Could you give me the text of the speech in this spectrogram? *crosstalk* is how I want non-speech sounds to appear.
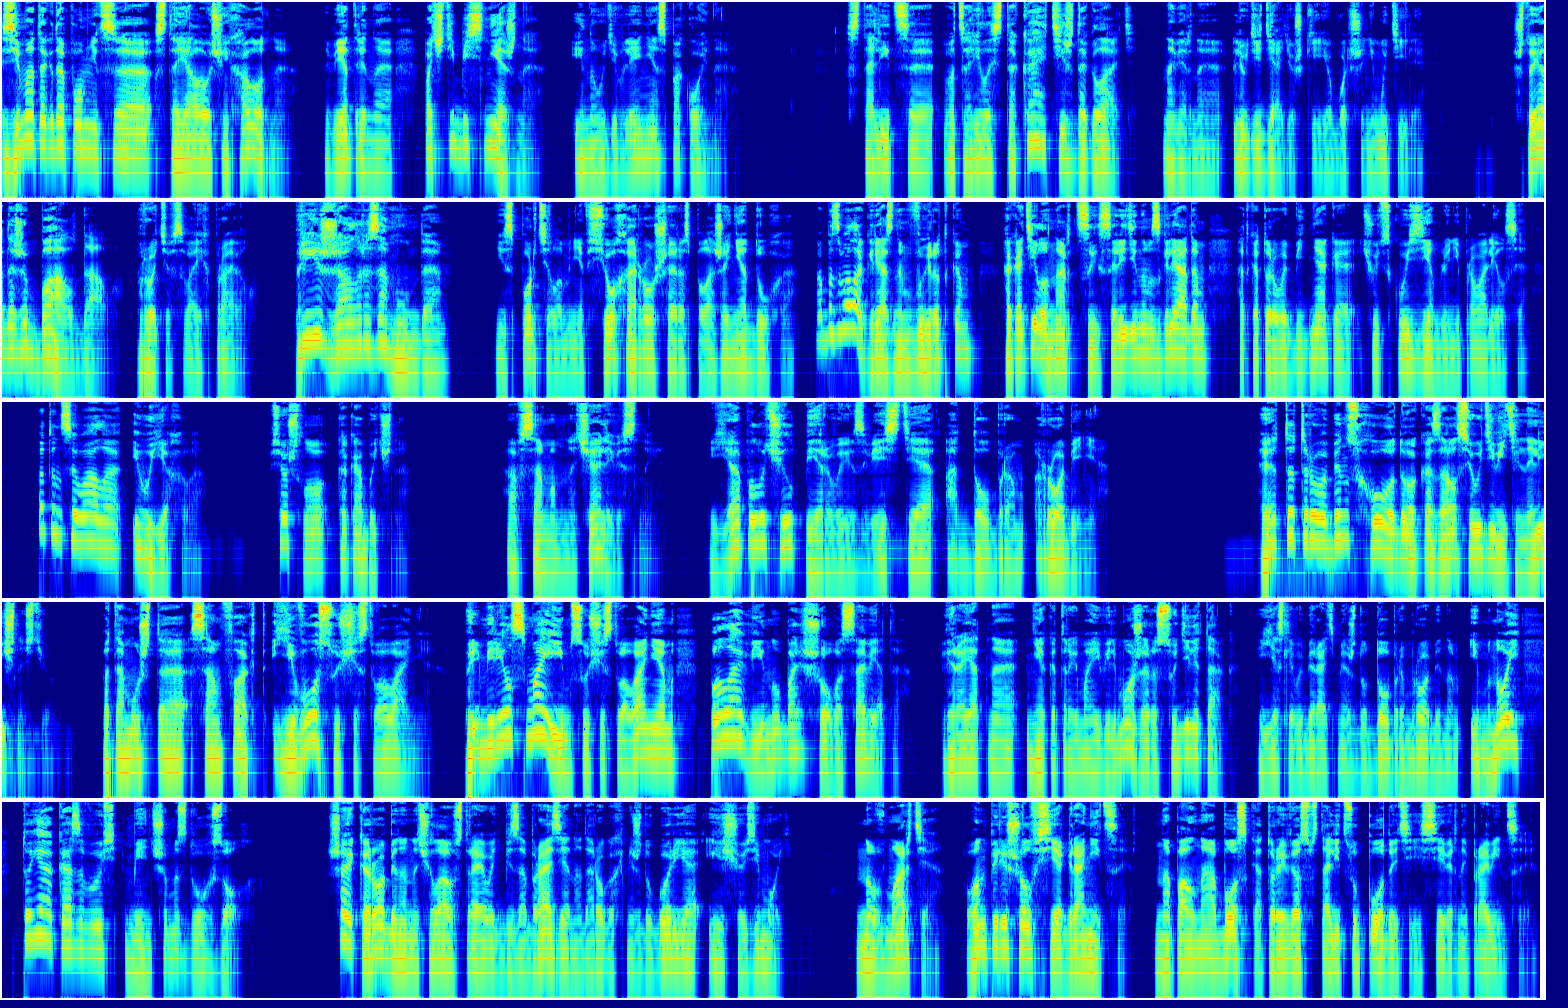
Зима тогда, помнится, стояла очень холодная, ветреная, почти бесснежная и, на удивление, спокойная. В столице воцарилась такая тишь да гладь, наверное, люди-дядюшки ее больше не мутили, что я даже бал дал против своих правил. Приезжал Розамунда, испортила мне все хорошее расположение духа, обозвала грязным выродком, окатила нарцисса ледяным взглядом, от которого бедняга чуть сквозь землю не провалился, потанцевала и уехала. Все шло как обычно. А в самом начале весны я получил первые известия о добром Робине. Этот Робин сходу оказался удивительной личностью, потому что сам факт его существования примирил с моим существованием половину Большого Совета. Вероятно, некоторые мои вельможи рассудили так. Если выбирать между добрым Робином и мной, то я оказываюсь меньшим из двух зол. Шайка Робина начала устраивать безобразие на дорогах Междугорья еще зимой. Но в марте он перешел все границы, напал на обоз, который вез в столицу подати из северной провинции.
